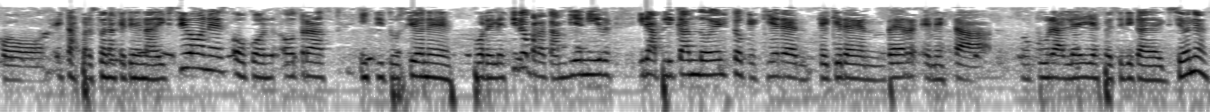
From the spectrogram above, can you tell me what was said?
con estas personas que tienen adicciones o con otras instituciones por el estilo para también ir ir aplicando esto que quieren que quieren ver en esta futura ley específica de adicciones.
